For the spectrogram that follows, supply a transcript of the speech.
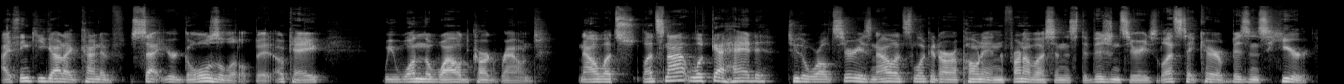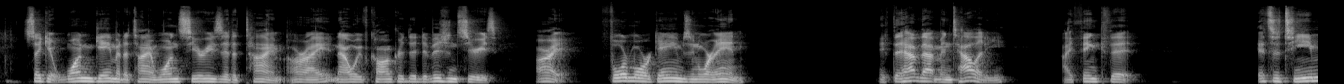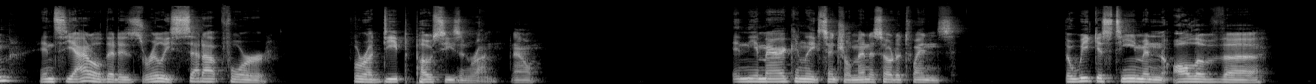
I think you got to kind of set your goals a little bit. Okay, we won the wild card round. Now let's let's not look ahead to the World Series. Now let's look at our opponent in front of us in this division series. Let's take care of business here. Let's take it one game at a time, one series at a time. All right. Now we've conquered the division series. All right. Four more games and we're in. If they have that mentality, I think that it's a team in Seattle that is really set up for for a deep postseason run. Now, in the American League Central, Minnesota Twins, the weakest team in all of the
